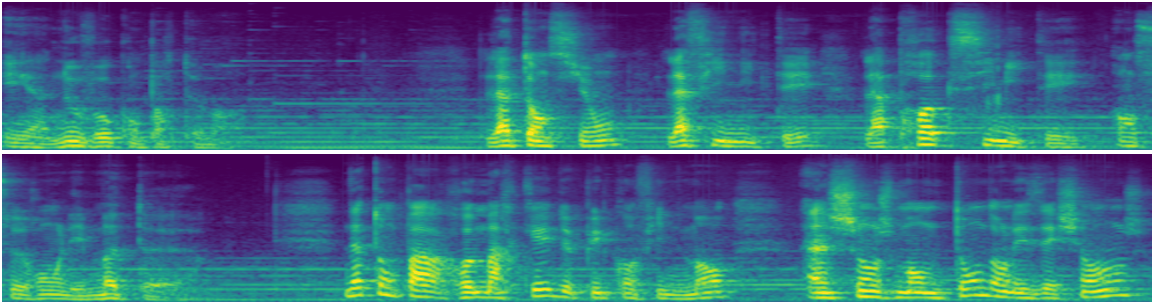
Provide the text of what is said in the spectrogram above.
et un nouveau comportement. L'attention, l'affinité, la proximité en seront les moteurs. N'a-t-on pas remarqué depuis le confinement un changement de ton dans les échanges?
